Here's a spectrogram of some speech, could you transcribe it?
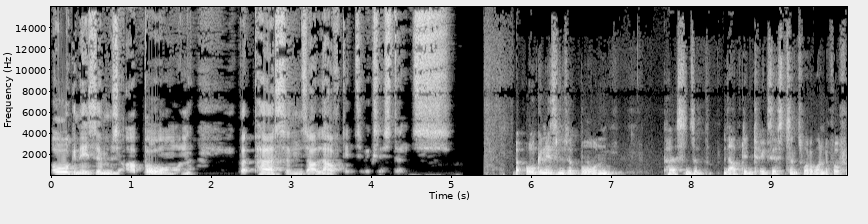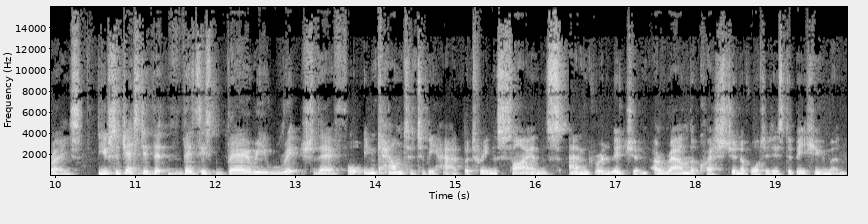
organisms are born, but persons are loved into existence. But organisms are born persons are loved into existence. What a wonderful phrase. You've suggested that there's this very rich, therefore, encounter to be had between science and religion around the question of what it is to be human.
